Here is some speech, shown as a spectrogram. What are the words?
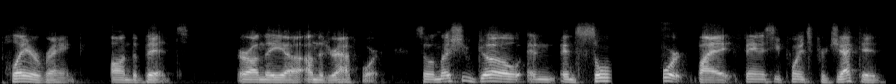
player rank on the bids or on the uh, on the draft board. So unless you go and and sort by fantasy points projected,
